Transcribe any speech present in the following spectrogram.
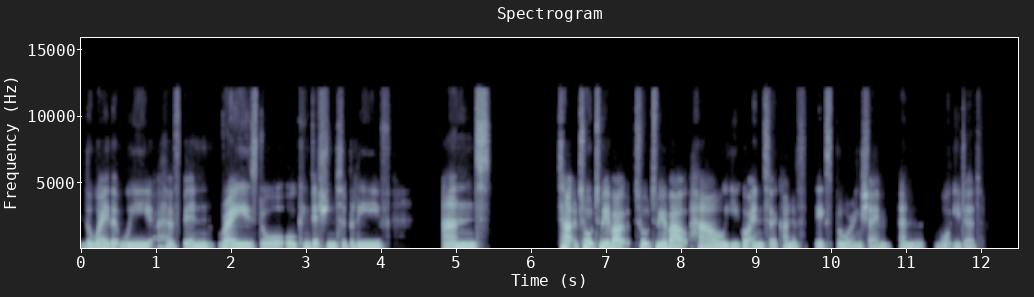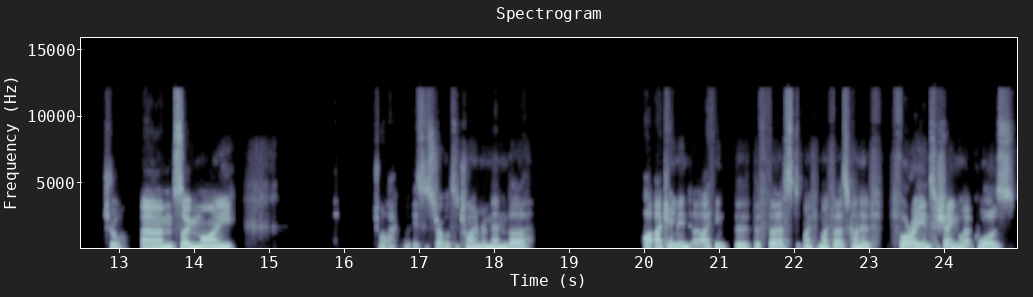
the way that we have been raised or or conditioned to believe. And talk to me about talk to me about how you got into kind of exploring shame and what you did sure um so my it's a struggle to try and remember. I, I came in. I think the the first my my first kind of foray into shame work was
